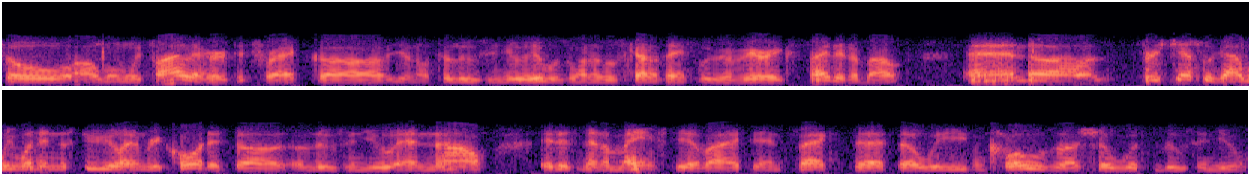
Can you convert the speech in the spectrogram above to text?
So uh, when we finally heard the track, uh, you know, "To Losing You," it was one of those kind of things we were very excited about. And uh, first chance we got, we went in the studio and recorded uh, "Losing You," and now it has been a mainstay of our act. In fact, that uh, we even closed our show with "Losing You."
